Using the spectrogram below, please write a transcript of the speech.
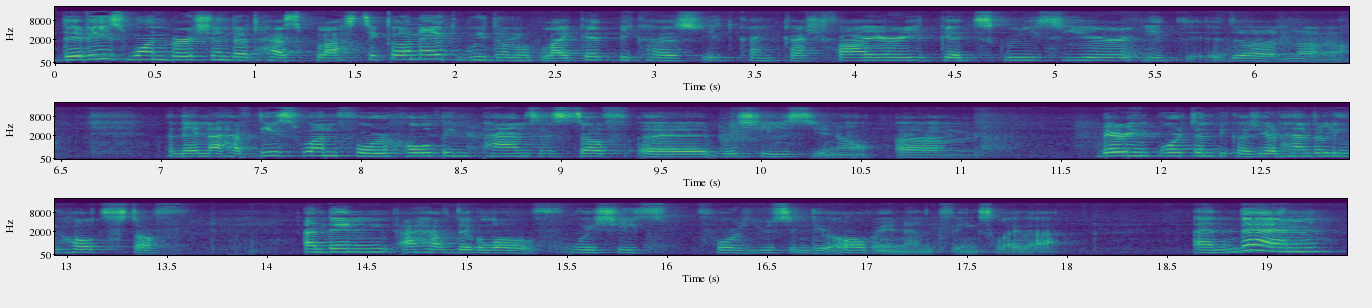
there is one version that has plastic on it. We do not like it because it can catch fire it gets greasier it uh, no no. And then I have this one for holding pans and stuff uh, which is you know um, very important because you're handling hot stuff. And then I have the glove which is for using the oven and things like that. And then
